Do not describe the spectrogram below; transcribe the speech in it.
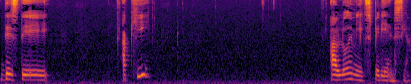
Desde aquí hablo de mi experiencia,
